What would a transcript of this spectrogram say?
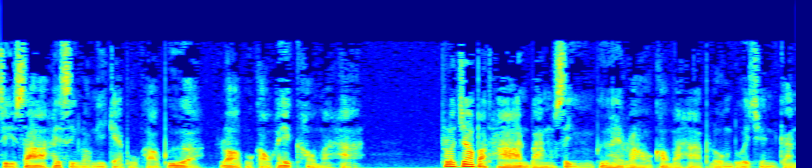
ซีซ่าให้สิ่งเหล่านี้แก่พวกเขาเพื่อล่อพวกเขาให้เข้ามาหา พระเจ้าประทานบางสิ่งเพื่อให้เราเข้ามาหาพระองค์ด้วยเช่นกัน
